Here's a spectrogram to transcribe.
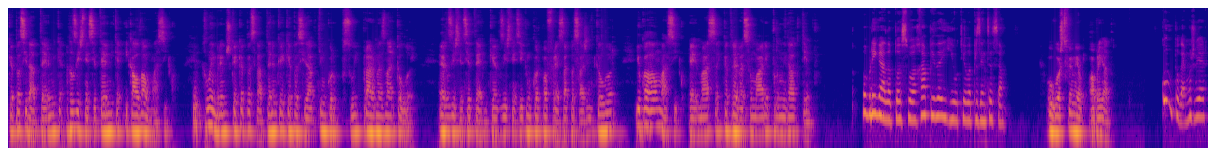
capacidade térmica, resistência térmica e caudal máximo. Relembremos que a capacidade térmica é a capacidade que um corpo possui para armazenar calor. A resistência térmica é a resistência que um corpo oferece à passagem de calor e o caudal máximo é a massa que atravessa uma área por unidade de tempo. Obrigada pela sua rápida e útil apresentação. O gosto foi meu. Obrigado. Como podemos ver,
